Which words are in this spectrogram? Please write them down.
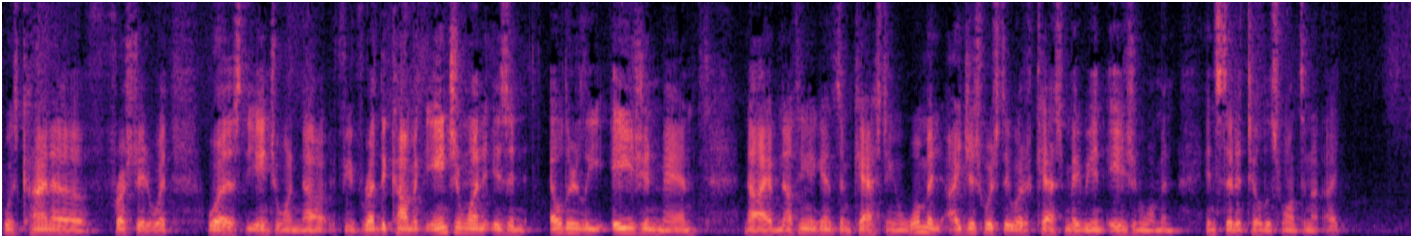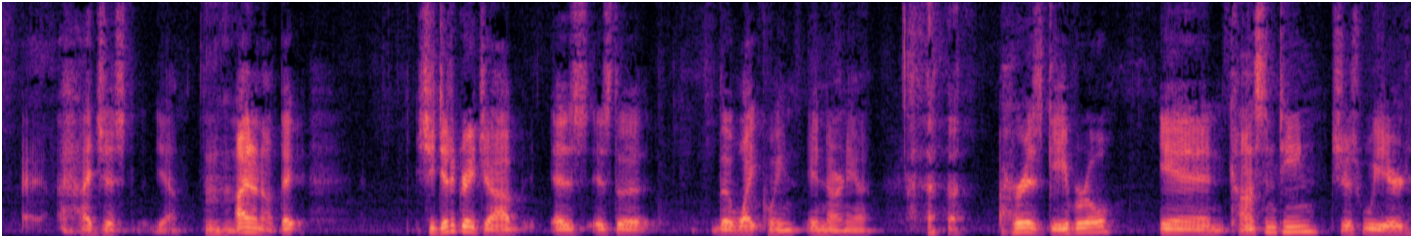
was kind of frustrated with was the Ancient One. Now, if you've read the comic, the Ancient One is an elderly Asian man. Now, I have nothing against them casting a woman. I just wish they would have cast maybe an Asian woman instead of Tilda Swanson. I, I, I just, yeah, mm-hmm. I don't know. They, she did a great job as as the the White Queen in Narnia. Her as Gabriel in Constantine, just weird,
